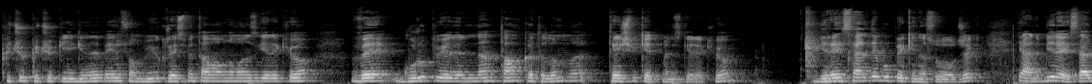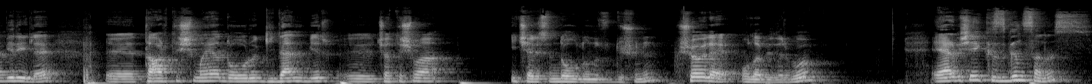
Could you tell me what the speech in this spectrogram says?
küçük küçük ilgilenip en son büyük resmi tamamlamanız gerekiyor. Ve grup üyelerinden tam katılımı teşvik etmeniz gerekiyor. Bireyselde bu peki nasıl olacak? Yani bireysel biriyle e, tartışmaya doğru giden bir e, çatışma içerisinde olduğunuzu düşünün. Şöyle olabilir bu. Eğer bir şey kızgınsanız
